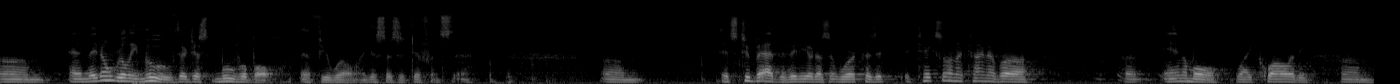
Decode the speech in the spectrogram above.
Um, And they don't really move, they're just movable, if you will. I guess there's a difference there. Um, It's too bad the video doesn't work, because it, it takes on a kind of a, a animal-like quality. Um,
